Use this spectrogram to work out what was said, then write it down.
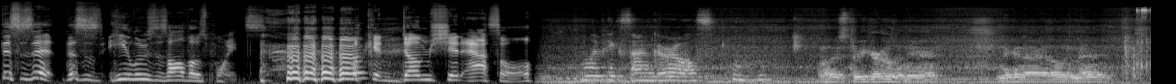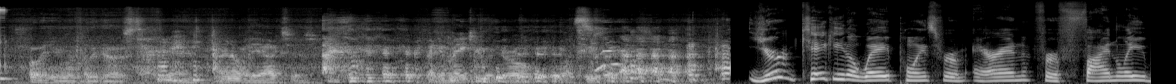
This is it. This is he loses all those points. Fucking dumb shit asshole. Only picks on girls. Well, there's three girls in here. Nick and I are the only men. Oh, you went for the ghost. I know where the axe is. I can make you a girl. in about two seconds. You're taking away points from Aaron for finally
